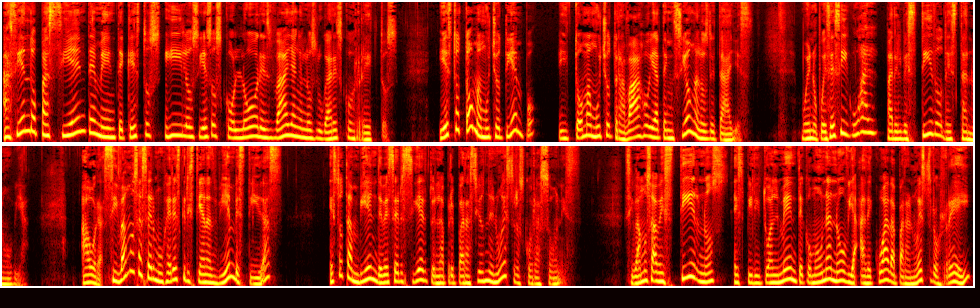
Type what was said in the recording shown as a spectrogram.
haciendo pacientemente que estos hilos y esos colores vayan en los lugares correctos. Y esto toma mucho tiempo y toma mucho trabajo y atención a los detalles. Bueno, pues es igual para el vestido de esta novia. Ahora, si vamos a ser mujeres cristianas bien vestidas, esto también debe ser cierto en la preparación de nuestros corazones. Si vamos a vestirnos espiritualmente como una novia adecuada para nuestro rey,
